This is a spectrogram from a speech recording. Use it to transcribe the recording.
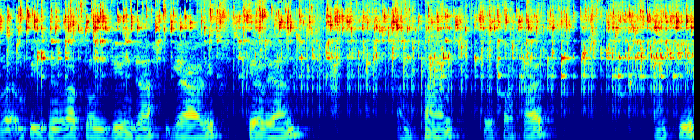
I got my peeps and I got some ginger, garlic, scallion, and thyme to the pot, right? And see?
